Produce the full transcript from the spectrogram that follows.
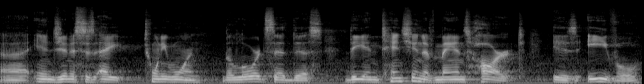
Uh, in Genesis 8 21, the Lord said this The intention of man's heart is evil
